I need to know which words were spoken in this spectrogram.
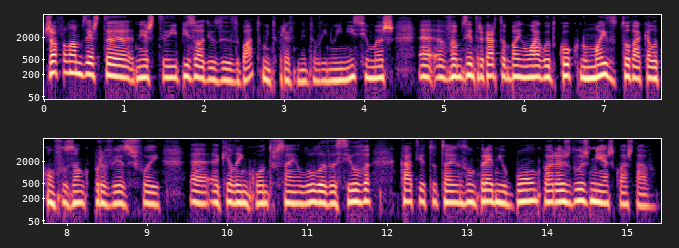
Já falámos esta, neste episódio de debate, muito brevemente ali no início, mas uh, vamos entregar também um água de coco no meio de toda aquela confusão que por vezes foi uh, aquele encontro sem Lula da Silva. Kátia, tu tens um prémio bom para as duas mulheres que lá estavam.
